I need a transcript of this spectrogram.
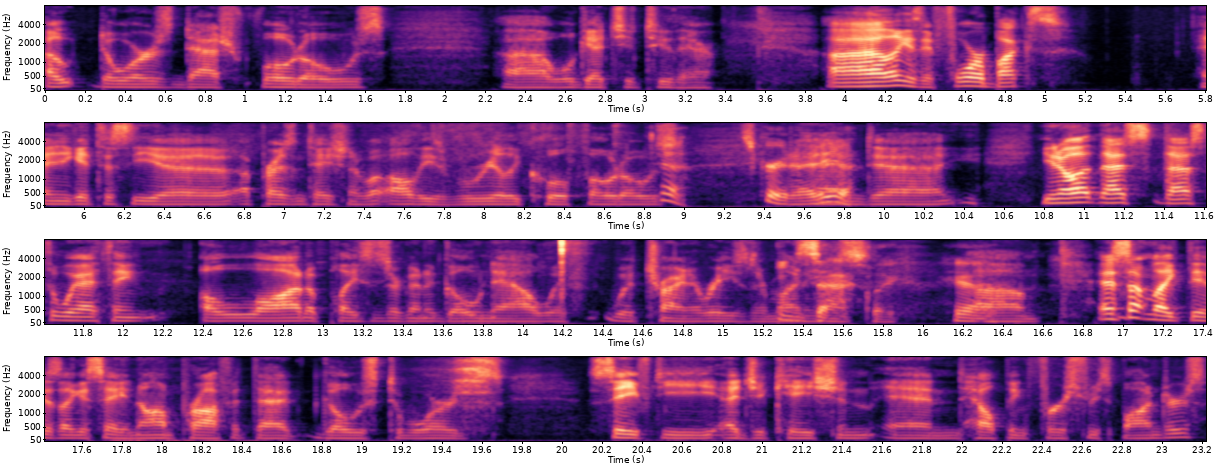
outdoors dash photos uh, will get you to there. Uh, like I say, four bucks, and you get to see a, a presentation of all these really cool photos. Yeah. It's a great idea. And uh, you know what? That's that's the way I think a lot of places are going to go now with with trying to raise their money. exactly. Yeah. Um, and something like this, like I say, a nonprofit that goes towards safety education and helping first responders.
